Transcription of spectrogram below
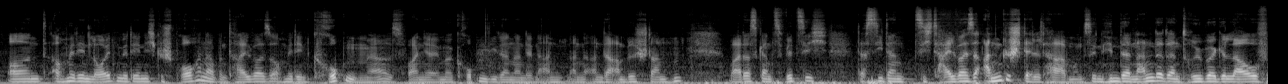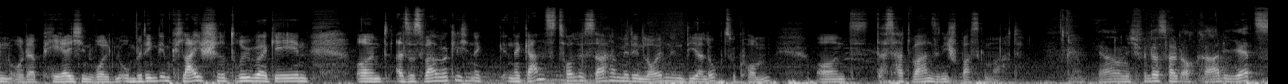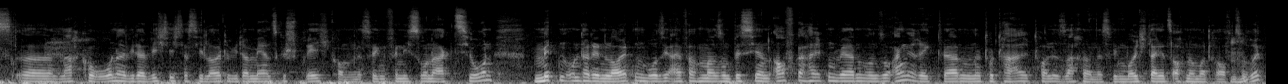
Und auch mit den Leuten, mit denen ich gesprochen habe und teilweise auch mit den Gruppen, ja, es waren ja immer Gruppen, die dann an, den, an, an der Ampel standen, war das ganz witzig, dass sie dann sich teilweise angestellt haben und sind hintereinander dann drüber gelaufen oder Pärchen wollten unbedingt im Gleichschritt drüber gehen. Und also es war wirklich eine, eine ganz tolle Sache, mit den Leuten in Dialog zu kommen. Und das hat wahnsinnig Spaß gemacht. Ja, und ich finde das halt auch gerade jetzt äh, nach Corona wieder wichtig, dass die Leute wieder mehr ins Gespräch kommen. Deswegen finde ich so eine Aktion mitten unter den Leuten, wo sie einfach mal so ein bisschen aufgehalten werden und so angeregt werden, eine total tolle Sache. Und deswegen wollte ich da jetzt auch nochmal drauf mhm. zurück.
